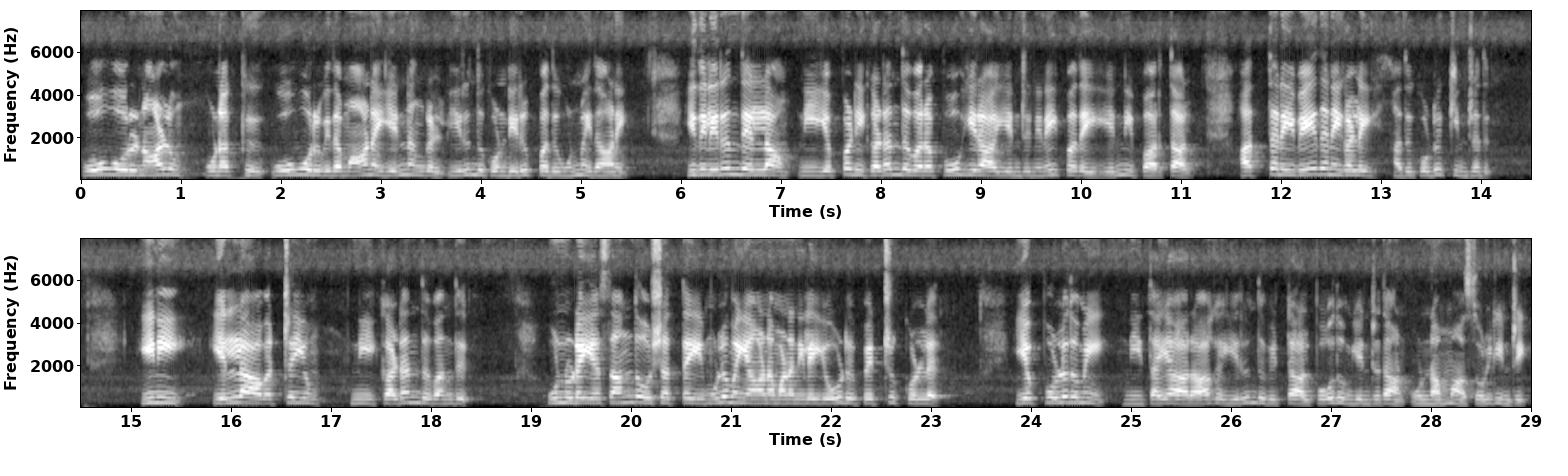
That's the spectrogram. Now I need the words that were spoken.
ஒவ்வொரு நாளும் உனக்கு ஒவ்வொரு விதமான எண்ணங்கள் இருந்து கொண்டிருப்பது உண்மைதானே? இதிலிருந்தெல்லாம் நீ எப்படி கடந்து வரப் போகிறாய் என்று நினைப்பதை எண்ணி பார்த்தால் அத்தனை வேதனைகளை அது கொடுக்கின்றது. இனி எல்லாவற்றையும் நீ கடந்து வந்து உன்னுடைய சந்தோஷத்தை முழுமையான மனநிலையோடு பெற்றுக்கொள்ள எப்பொழுதுமே நீ தயாராக இருந்து விட்டால் போதும் என்றுதான் உன் அம்மா சொல்கின்றேன்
